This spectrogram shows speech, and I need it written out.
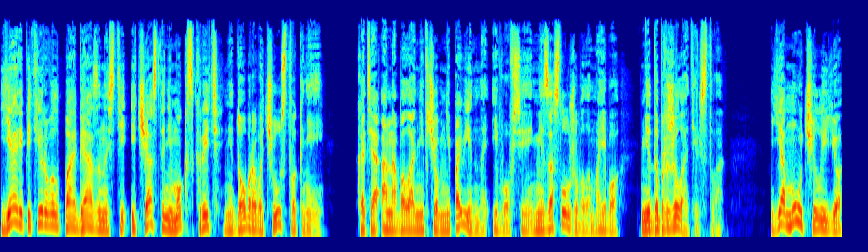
я репетировал по обязанности и часто не мог скрыть недоброго чувства к ней, хотя она была ни в чем не повинна и вовсе не заслуживала моего недоброжелательства. Я мучил ее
